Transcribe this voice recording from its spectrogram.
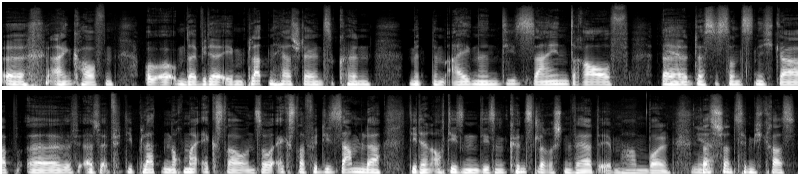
äh, einkaufen, um da wieder eben Platten herstellen zu können mit einem eigenen Design drauf, Ja. äh, das es sonst nicht gab. Äh, also für die Platten nochmal extra und so, extra für die Sammler, die dann auch diesen, diesen künstlerischen Wert eben haben wollen. Ja. Das ist schon ziemlich krass.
